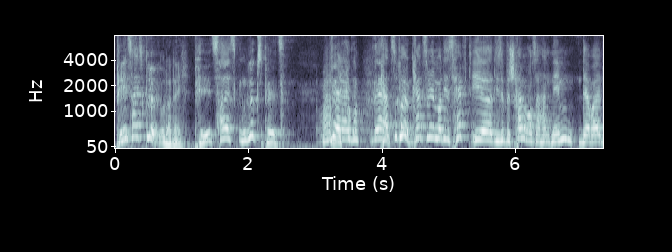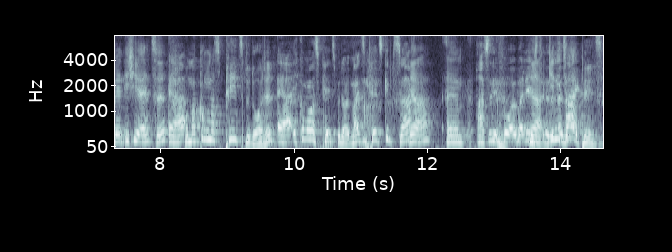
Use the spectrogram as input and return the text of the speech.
Pilz heißt Glück, oder nicht? Pilz heißt ein Glückspilz. Warte, Wer guck mal, wer kannst, du, Glück? kannst du mir mal dieses Heft, ihr, diese Beschreibung aus der Hand nehmen, derweil während ich hier hetze, Ja. und mal gucken, was Pilz bedeutet? Ja, ich guck mal, was Pilz bedeutet. Meinst du, einen Pilz gibt's da? Ja, ähm, Hast du dir vorher überlegt? ja Äh, Genitalpilz.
